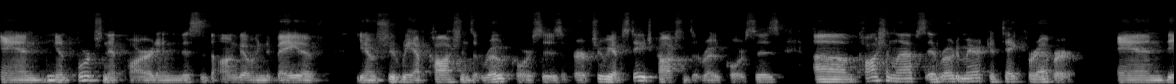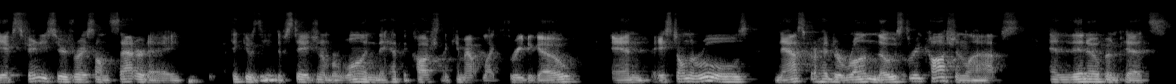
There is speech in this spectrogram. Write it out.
And the unfortunate part, and this is the ongoing debate of, you know, should we have cautions at road courses or should we have stage cautions at road courses? Um, caution laps at Road America take forever. And the Xfinity Series race on Saturday, I think it was the end of stage number one, they had the caution that came out like three to go. And based on the rules, NASCAR had to run those three caution laps and then open pits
